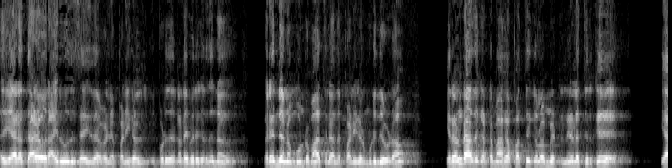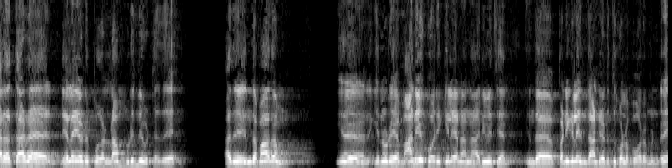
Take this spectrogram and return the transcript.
அது ஏறத்தாழ ஒரு அறுபது சதவீத பணிகள் இப்பொழுது நடைபெறுகிறது. இன்னும் விரைந்த இன்னும் மூன்று மாதத்தில் அந்த பணிகள் முடிந்துவிடும். இரண்டாவது கட்டமாக பத்து கிலோமீட்டர் நீளத்திற்கு ஏறத்தாழ நிலையெடுப்புகள்லாம் முடிந்து விட்டது அது இந்த மாதம் என்னுடைய மானிய கோரிக்கையிலே நான் அறிவித்தேன். இந்த பணிகளை இந்த ஆண்டு எடுத்துக்கொள்ள போகிறோம் என்று.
